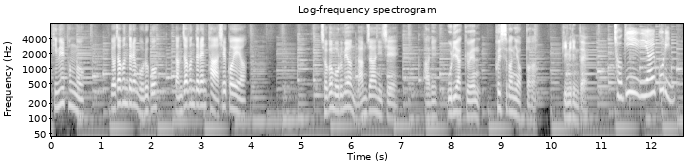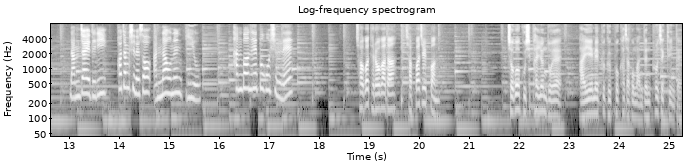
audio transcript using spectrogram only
비밀 통로. 여자분들은 모르고 남자분들은 다 아실 거예요. 저거 모르면 남자 아니지. 아니, 우리 학교엔 플스방이 없더라. 비밀인데. 저기 리얼 꿀임. 남자애들이 화장실에서 안 나오는 이유. 한번 해보고 싶네. 저거 들어가다 자빠질 뻔. 저거 98년도에 IMF 극복하자고 만든 프로젝트인데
